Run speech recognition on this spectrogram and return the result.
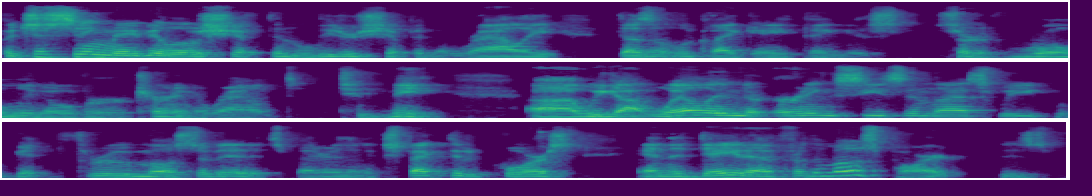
But just seeing maybe a little shift in the leadership in the rally doesn't look like anything is sort of rolling over or turning around to me. Uh, we got well into earnings season last week. We're getting through most of it. It's better than expected, of course. And the data, for the most part, is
